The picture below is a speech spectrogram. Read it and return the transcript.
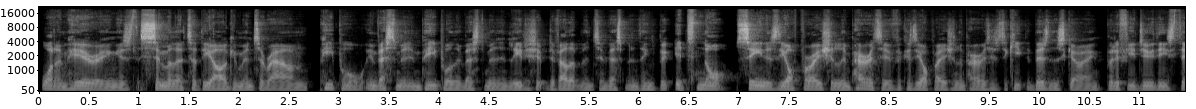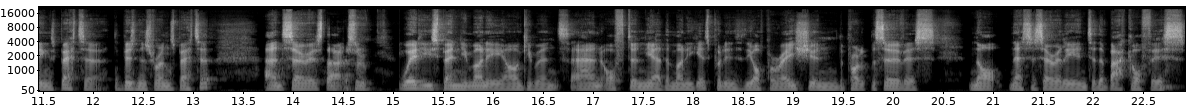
what I'm hearing is similar to the argument around people, investment in people, investment in leadership development, investment in things. But it's not seen as the operational imperative because the operational imperative is to keep the business going. But if you do these things better, the business runs better. And so it's that sort of where do you spend your money argument. And often, yeah, the money gets put into the operation, the product, the service, not necessarily into the back office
